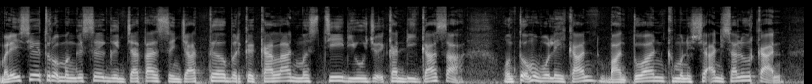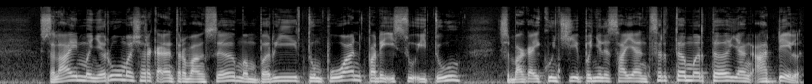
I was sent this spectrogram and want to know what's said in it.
Malaysia turut menggesa gencatan senjata berkekalan mesti diwujudkan di Gaza untuk membolehkan bantuan kemanusiaan disalurkan. Selain menyeru masyarakat antarabangsa memberi tumpuan kepada isu itu sebagai kunci penyelesaian serta-merta yang adil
